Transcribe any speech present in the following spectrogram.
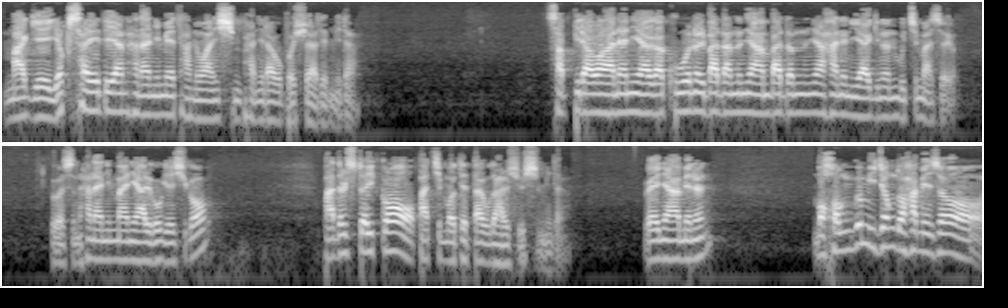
마귀의 역사에 대한 하나님의 단호한 심판이라고 보셔야 됩니다. 삽비라와 아나니아가 구원을 받았느냐 안 받았느냐 하는 이야기는 묻지 마세요. 그것은 하나님만이 알고 계시고 받을 수도 있고 받지 못했다고도 할 수 있습니다. 왜냐하면은 뭐 헌금 이 정도 하면서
